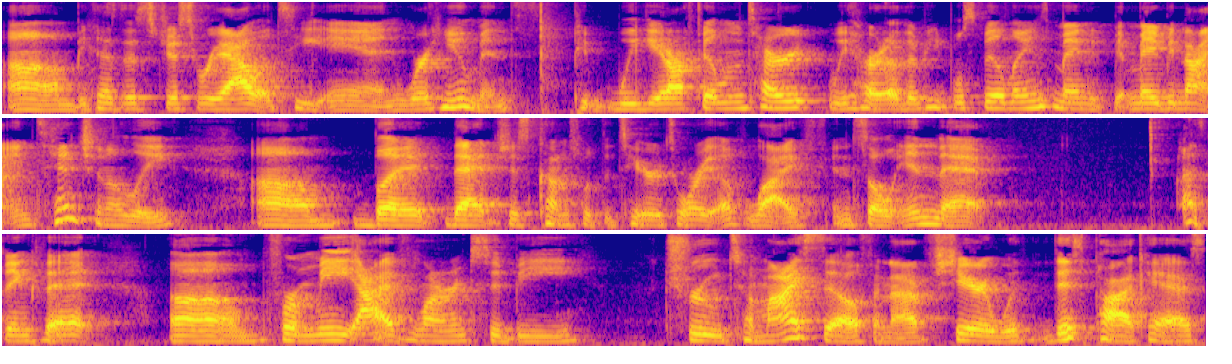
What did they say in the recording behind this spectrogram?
um, because it's just reality and we're humans we get our feelings hurt we hurt other people's feelings maybe, not intentionally um, but that just comes with the territory of life and so in that i think that um, for me i've learned to be true to myself and i've shared with this podcast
